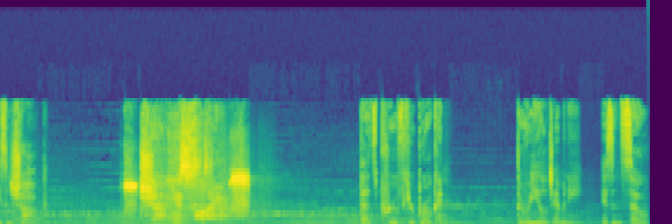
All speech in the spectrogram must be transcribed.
He's in shock. Gemini is fine. That's proof you're broken. The real Gemini isn't so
